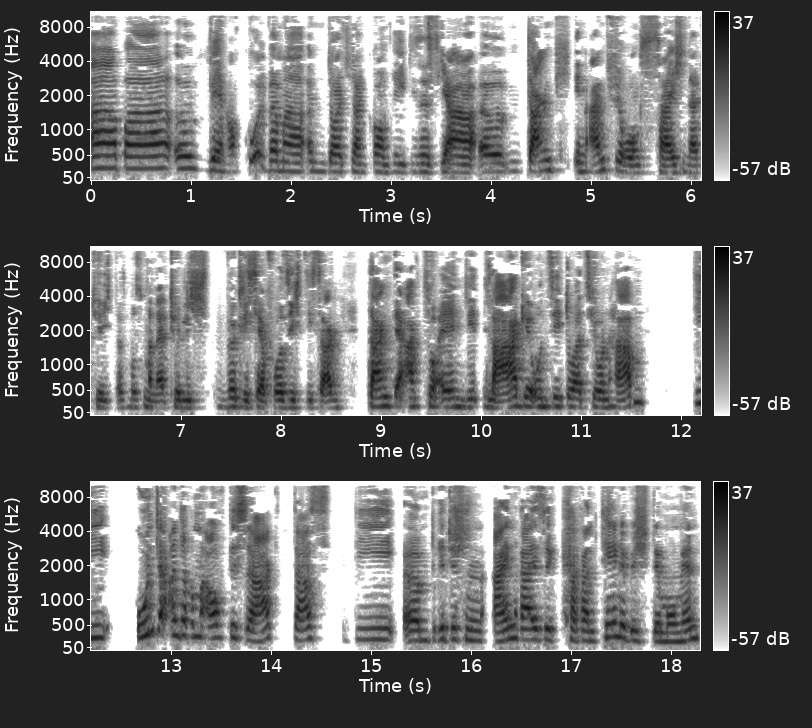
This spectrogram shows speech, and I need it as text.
Aber äh, wäre auch cool, wenn wir im Deutschland Grand Prix dieses Jahr äh, dank in Anführungszeichen natürlich, das muss man natürlich wirklich sehr vorsichtig sagen, dank der aktuellen Lage und Situation haben, die unter anderem auch besagt, dass die ähm, britischen Einreise-Quarantänebestimmungen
